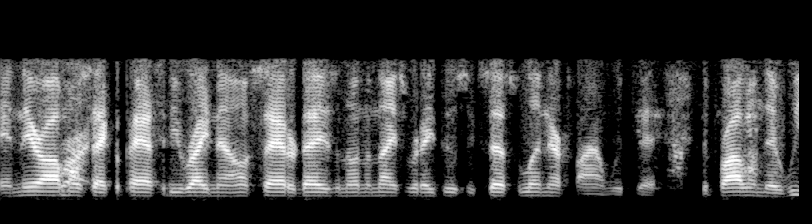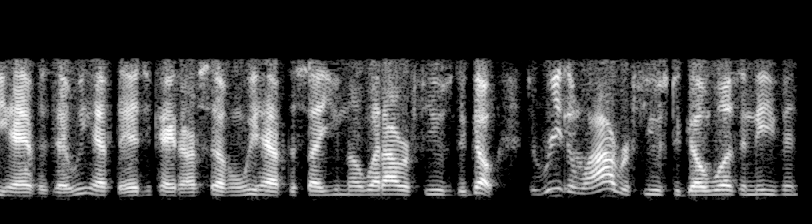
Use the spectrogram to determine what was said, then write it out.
And they're almost at capacity right now on Saturdays and on the nights where they do successful, and they're fine with that. The problem that we have is that we have to educate ourselves, and we have to say, you know what, I refuse to go. The reason why I refused to go wasn't even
